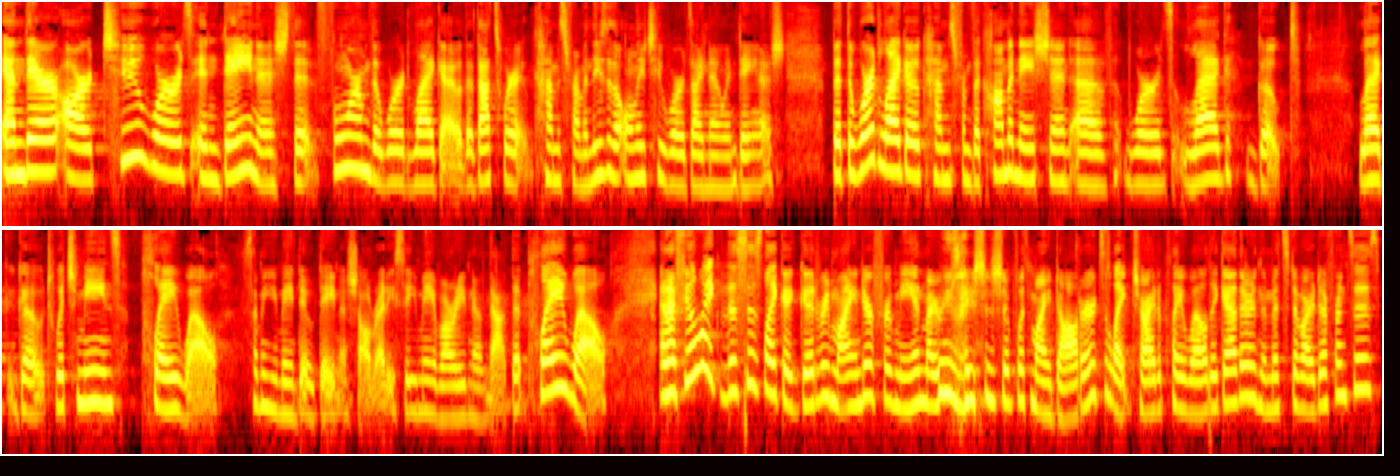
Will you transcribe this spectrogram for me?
And there are two words in Danish that form the word Lego, that that's where it comes from. And these are the only two words I know in Danish. But the word Lego comes from the combination of words leg godt, leg godt, which means play well. Some of you may know Danish already, so you may have already known that. But play well. And I feel like this is like a good reminder for me in my relationship with my daughter to like try to play well together in the midst of our differences.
